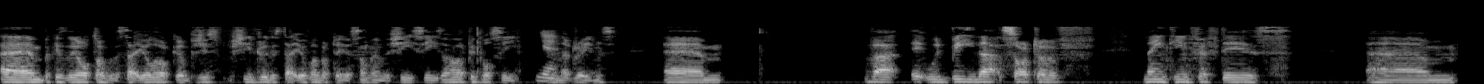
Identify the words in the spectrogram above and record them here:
um, because they all talk about the Statue of Liberty. She's, she drew the Statue of Liberty as something that she sees and other people see Yeah. in their dreams. Um, that it would be that sort of 1950s, um,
